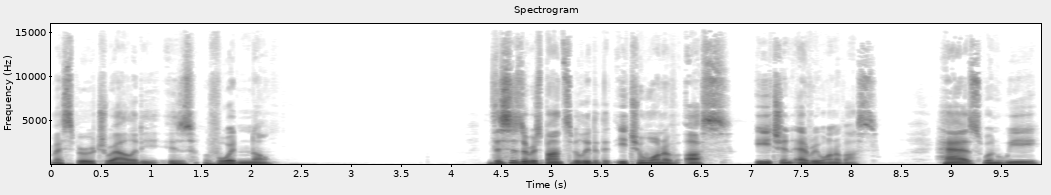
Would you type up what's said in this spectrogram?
my spirituality is void and null. This is a responsibility that each and one of us, each and every one of us, has when we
